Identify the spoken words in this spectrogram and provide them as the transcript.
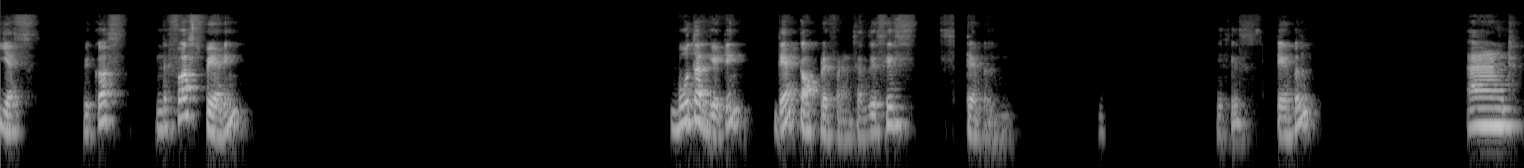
Yes, because in the first pairing, both are getting their top preferences. This is stable. This is stable. And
